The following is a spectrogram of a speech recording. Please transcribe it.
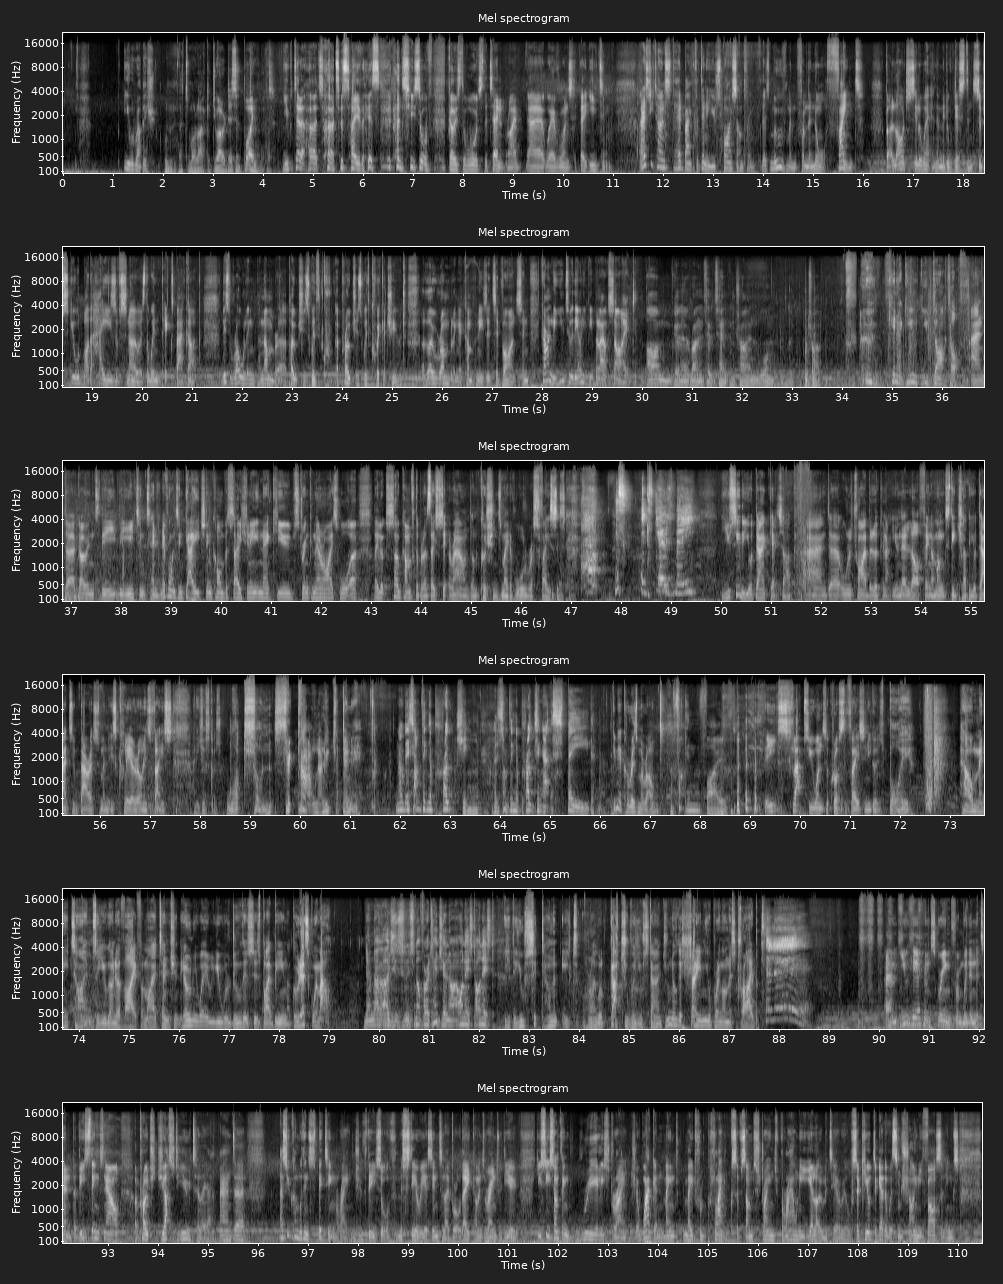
you were rubbish. Hmm, that's more like it. You are a disappointment. You can tell it hurts her to say this, and she sort of goes towards the tent, right, uh, where everyone's uh, eating. As she turns to head back for dinner, you spy something. There's movement from the north, faint, but a large silhouette in the middle distance, obscured by the haze of snow as the wind picks back up. This rolling penumbra approaches with approaches with quicitude. A low rumbling accompanies its advance, and currently you two are the only people outside. I'm gonna run into the tent and try and warn the tribe. Kinnock, you, you dart off and uh, go into the, the eating tent, and everyone's engaged in conversation, eating their cubes, drinking their ice water. They look so comfortable as they sit around on cushions made of walrus faces. Excuse me. You see that your dad gets up, and uh, all the tribe are looking at you, and they're laughing amongst each other. Your dad's embarrassment is clear on his face, and he just goes, "What, son? Sit down and eat your dinner." No, there's something approaching. There's something approaching at speed. Give me a charisma roll. A fucking five. He slaps you once across the face and he goes, Boy, how many times are you going to vie for my attention? The only way you will do this is by being a good Esquimau. No, no, it's, it's not for attention. Honest, honest. Either you sit down and eat, or I will gut you where you stand. You know the shame you bring on this tribe. Tilly! Um, you hear him scream from within the tent, but these things now approach just you, Talia, and uh, as you come within spitting range of the sort of mysterious interloper, or they come into range with you, you see something really strange. A wagon made, from planks of some strange browny yellow material, secured together with some shiny fastenings.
